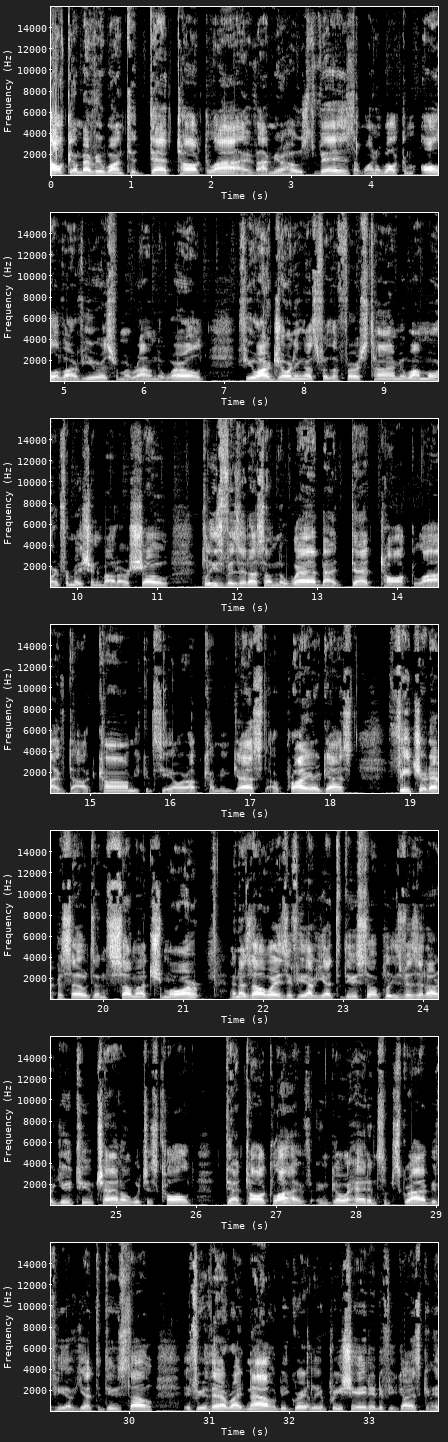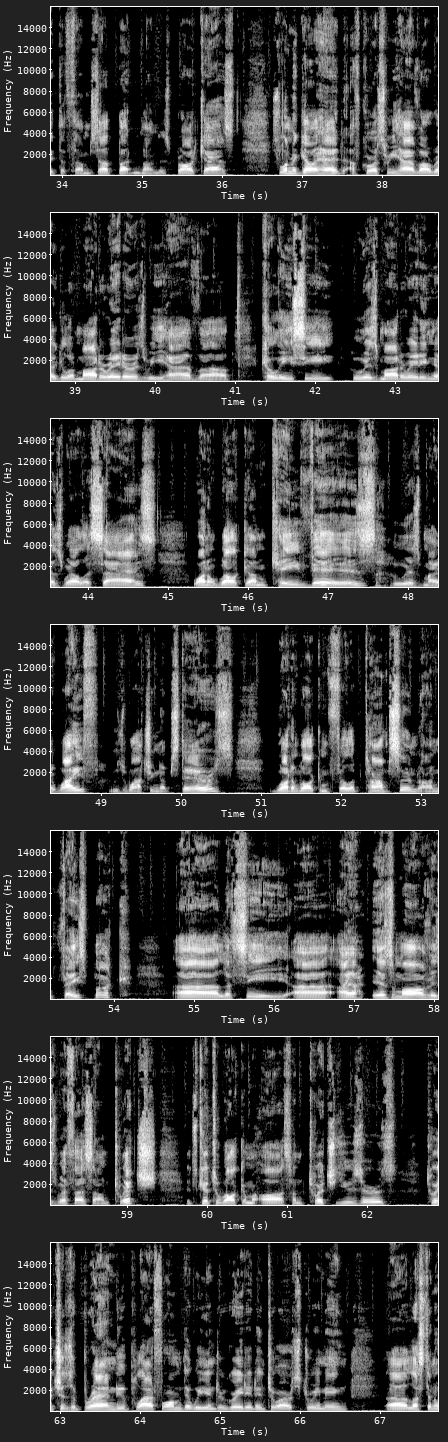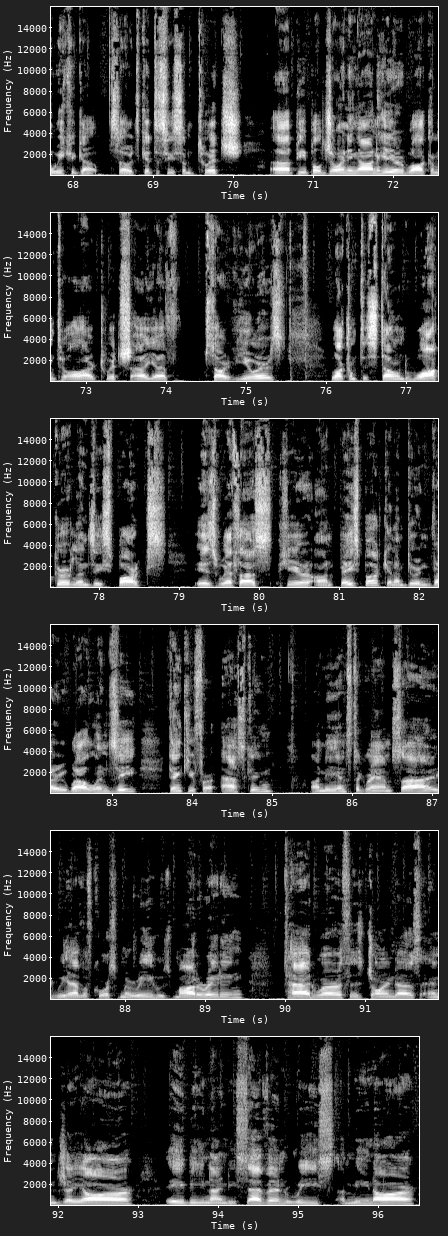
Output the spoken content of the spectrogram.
Welcome, everyone, to Dead Talk Live. I'm your host, Viz. I want to welcome all of our viewers from around the world. If you are joining us for the first time and want more information about our show, please visit us on the web at deadtalklive.com. You can see our upcoming guest, our prior guest, featured episodes, and so much more. And as always, if you have yet to do so, please visit our YouTube channel, which is called Dead Talk Live and go ahead and subscribe if you have yet to do so. If you're there right now, it'd be greatly appreciated if you guys can hit the thumbs up button on this broadcast. So let me go ahead. Of course, we have our regular moderators. We have uh, Khaleesi, who is moderating, as well as Saz. Want to welcome K Viz, who is my wife, who's watching upstairs. Want to welcome Philip Thompson on Facebook. Uh, let's see. Uh, I, Ismov is with us on Twitch. It's good to welcome uh, some Twitch users. Twitch is a brand new platform that we integrated into our streaming uh, less than a week ago. So it's good to see some Twitch uh, people joining on here. Welcome to all our Twitch uh, sorry viewers. Welcome to Stoned Walker. Lindsay Sparks is with us here on Facebook, and I'm doing very well, Lindsay. Thank you for asking. On the Instagram side, we have, of course, Marie, who's moderating. Tadworth has joined us, NJR, AB97, Reese, Aminar.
